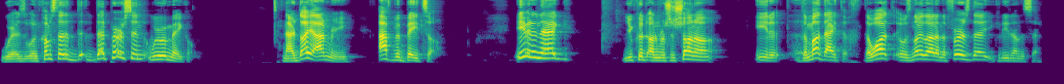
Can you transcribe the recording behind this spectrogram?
Whereas when it comes to that person, we were makel. Nardaya Amri, af bebeitza. Even an egg, you could on Rosh Hashanah eat it. The madaitach. The what? It was noilad on the first day, you could eat on the second.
